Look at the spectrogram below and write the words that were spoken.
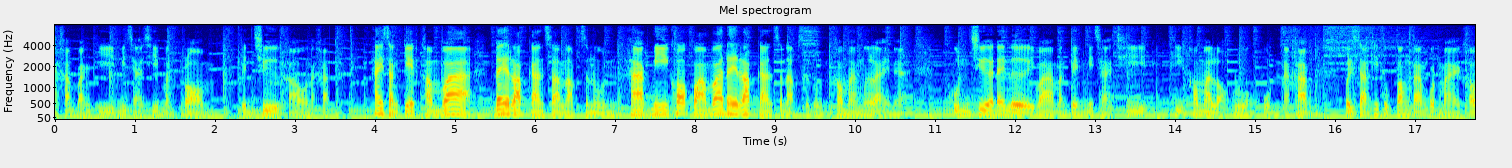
นะครับ บางทีมิจฉาชีพมันปลอมเป็นชื่อเขานะครับ ให้สังเกตคำว่าได้รับการสนับสนุน หากมีข้อความว่าได้รับการสนับสนุนเข้ามาเมื่อไหร่เนี่ยคุณเชื่อได้เลยว่ามันเป็นมิจฉาชีพ ที่เข้ามาหลอกลวงคุณนะครับ บริษัทที่ถูกต้องตามกฎหมายเขา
